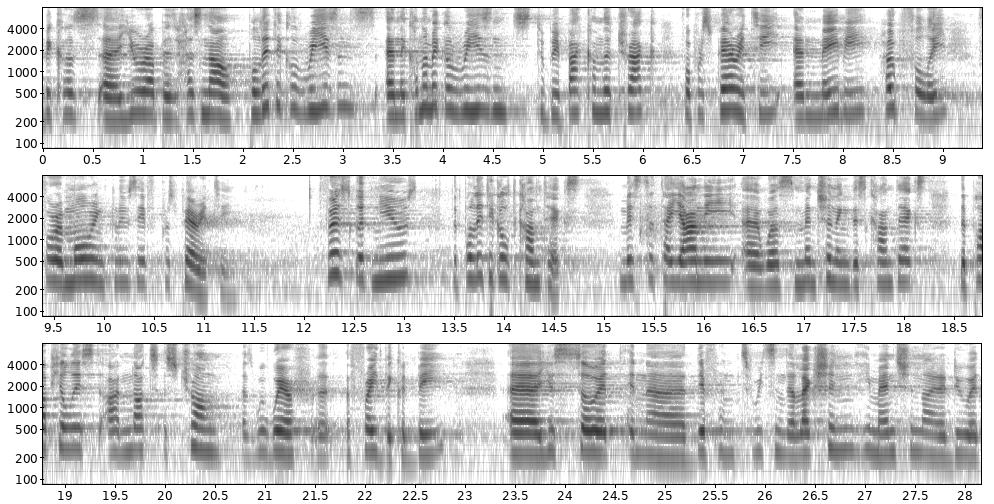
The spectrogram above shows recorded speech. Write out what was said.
because uh, Europe is, has now political reasons and economical reasons to be back on the track for prosperity and maybe, hopefully, for a more inclusive prosperity. First good news, the political context. Mr. Tajani uh, was mentioning this context. The populists are not as strong as we were uh, afraid they could be. Uh, you saw it in a different recent election. He mentioned, I do it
